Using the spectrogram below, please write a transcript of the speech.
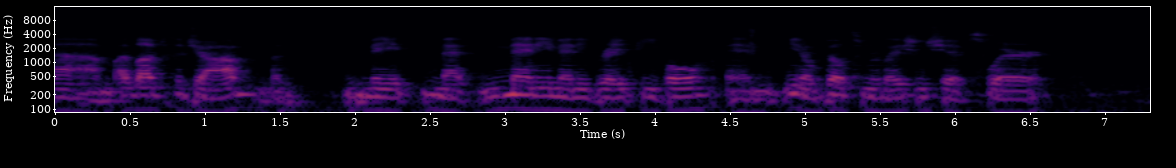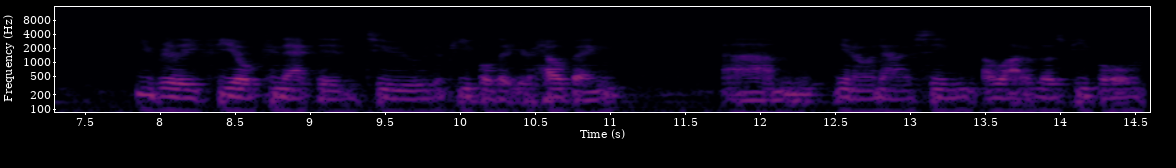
Um, I loved the job. I made met many many great people, and you know built some relationships where you really feel connected to the people that you're helping. Um, you know, now I've seen a lot of those people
